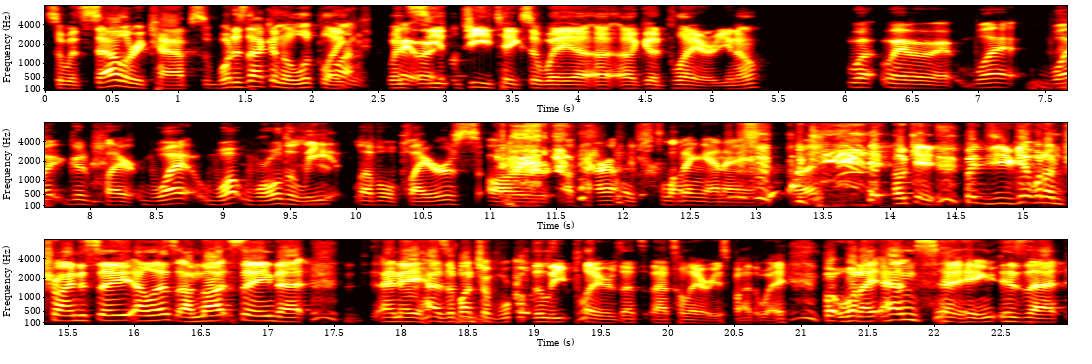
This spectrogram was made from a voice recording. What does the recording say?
So with salary caps, what is that going to look like when wait, wait. CLG takes away a, a good player? You know? What? Wait, wait, wait. What? What good player? What? What world elite level players are apparently flooding NA? What? okay, but you get what I'm trying to say, Ellis? I'm not saying that NA has a bunch of world elite players. That's that's hilarious, by the way. But what I am saying is that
